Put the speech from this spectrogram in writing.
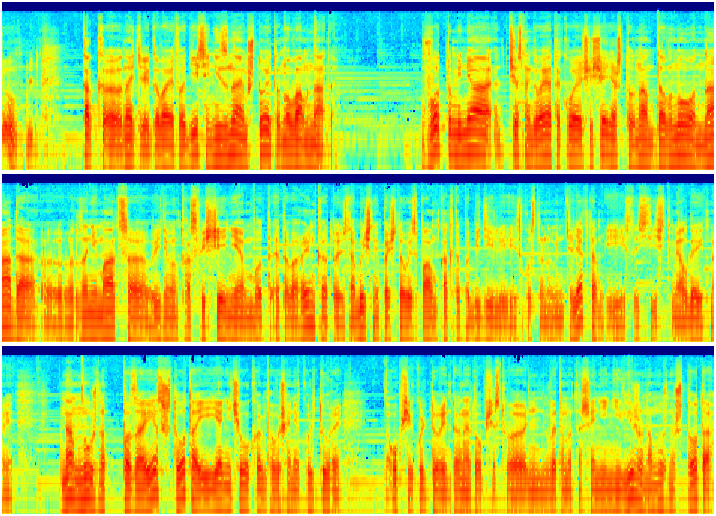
Ну, как, э, знаете ли, говорят в Одессе, не знаем, что это, но вам надо. Вот у меня, честно говоря, такое ощущение, что нам давно надо э, заниматься, видимо, просвещением вот этого рынка. То есть обычный почтовый спам как-то победили искусственным интеллектом и статистическими алгоритмами. Нам нужно позарез что-то, и я ничего, кроме повышения культуры, общей культуры интернет-общества в этом отношении не вижу. Нам нужно что-то,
